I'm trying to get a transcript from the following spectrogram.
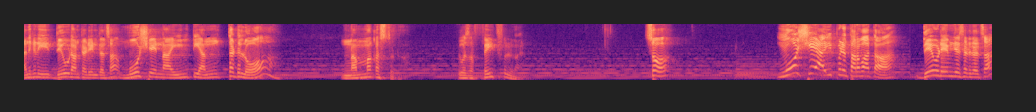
అందుకని దేవుడు అంటాడు ఏంటి తెలుసా? మోషే నా ఇంటి అంతటిలో నమ్మకస్తుడు. He was a faithful man so మోషే అయిపోయిన తర్వాత దేవుడు ఏం చేశాడు తెలుసా?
